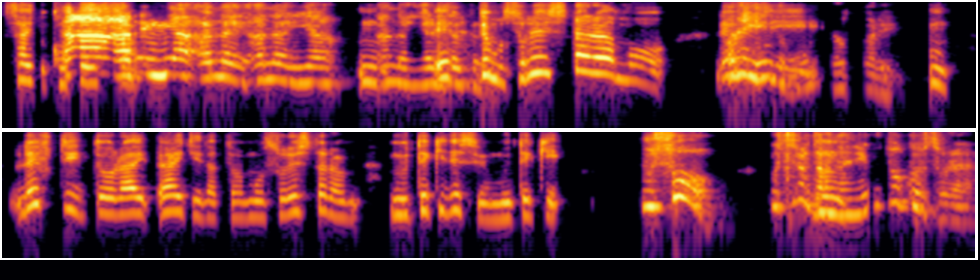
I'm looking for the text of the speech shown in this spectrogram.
左右固あ定しあ、あた。れ嫌、ああんなん嫌、うんあんなんやりえたくない。でもそれしたらもうレフテあれいやっぱり。うん、レフティとライライティだったらもうそれしたら無敵ですよ無敵。嘘うちの旦那に言うとく、それ。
